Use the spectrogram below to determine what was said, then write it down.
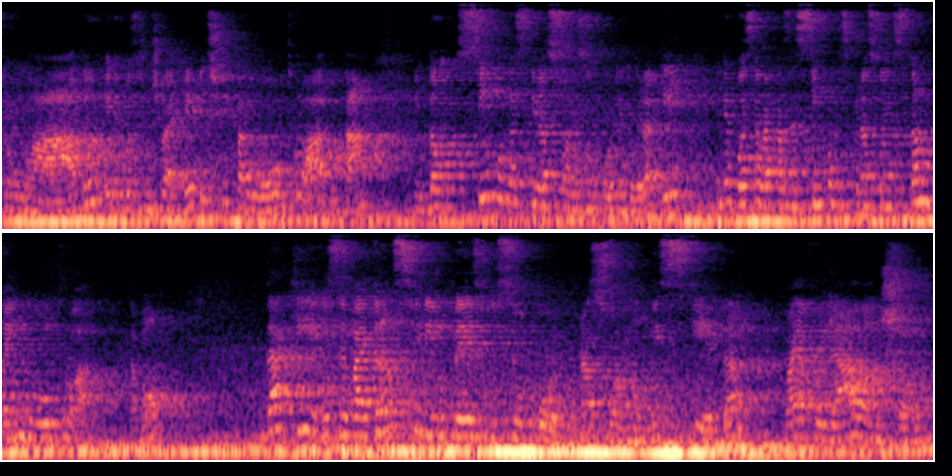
para um lado e depois a gente vai repetir para o outro lado, tá? Então, cinco respirações no corredor aqui e depois você vai fazer cinco respirações também do outro lado, tá bom? Daqui você vai transferir o peso do seu corpo para a sua mão esquerda, vai apoiá-la no chão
